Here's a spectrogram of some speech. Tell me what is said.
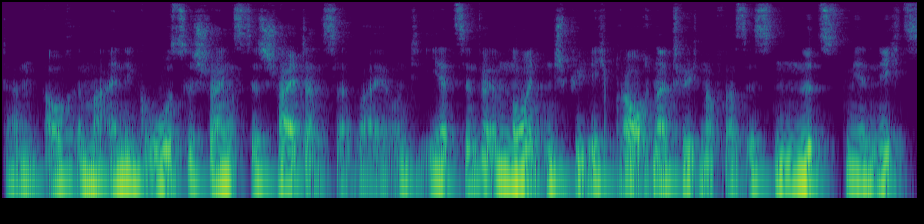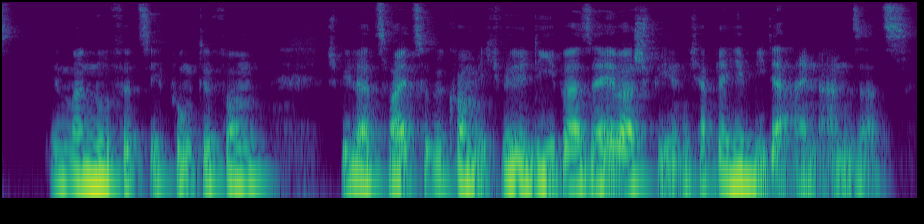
dann auch immer eine große Chance des Scheiterns dabei. Und jetzt sind wir im neunten Spiel. Ich brauche natürlich noch was. Es nützt mir nichts, immer nur 40 Punkte vom Spieler 2 zu bekommen. Ich will lieber selber spielen. Ich habe ja hier wieder einen Ansatz.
